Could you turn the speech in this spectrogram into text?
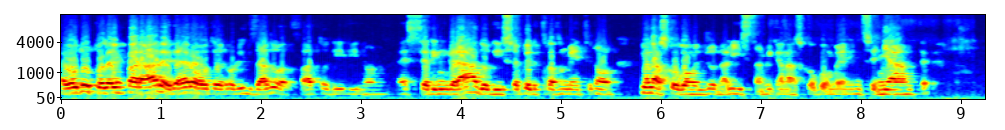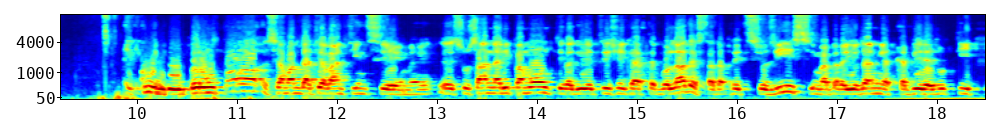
avevo tutto da imparare ed ero terrorizzato dal fatto di, di non essere in grado di saper trasmettere. No, io nasco come giornalista, mica nasco come insegnante. E quindi per un po' siamo andati avanti insieme. Eh, Susanna Ripamonti, la direttrice di Carte Bollate, è stata preziosissima per aiutarmi a capire tutti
